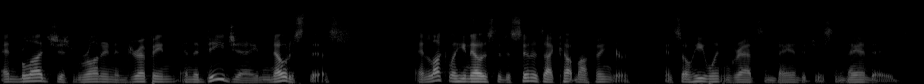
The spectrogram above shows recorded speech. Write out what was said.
And blood's just running and dripping. And the DJ noticed this. And luckily, he noticed it as soon as I cut my finger. And so he went and grabbed some bandages, some band aids.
